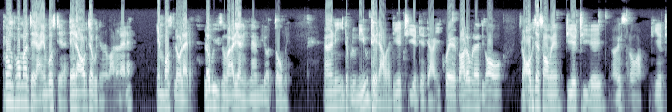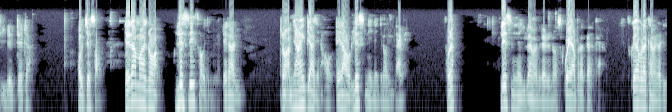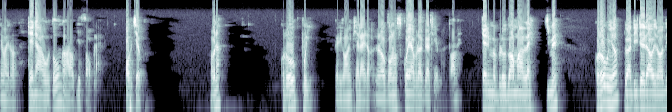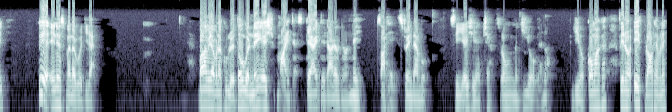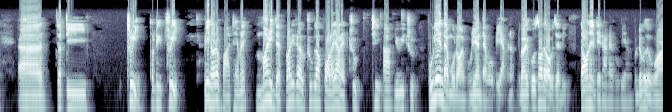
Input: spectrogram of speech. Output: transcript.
from format data import data data object ကိုကျွန်တော်တို့ဘာလုပ်လိုက်လဲ import လုပ်လိုက်တယ်လုပ်ပြီးဆိုမှအဲ့ဒီကနေလမ်းပြီးတော့သုံးမယ် new new data ပဲ data data equal ဘာလုပ်မလဲဒီကောင်ကိုကျွန်တော် object ဆောင်းမယ် data အဲ့စလုံးက data data object ဆောင်း data မှာကျွန်တော်က list လေးဆောက်ကြည့်မယ် data ကျွန်တော်အများကြီးပြချင်တာဟုတ် data ကို list အနေနဲ့ကျွန်တော်ယူလိုက်မယ်ဟုတ်လား list အနေနဲ့ယူလိုက်မှာဖြစ်တယ်တော့ square bracket ခံမယ် square bracket ခံပြီးတော့ဒီထဲမှာကျွန်တော် data ကို၃ခါတော့ပြစ်ဆောက်ပလိုက် object ဟုတ်လား control v ကြဒီကောင်းကြီးဖြတ်လိုက်တော့ကျွန်တော်အကုန်လုံး square bracket ထဲမှာသွားမယ်ကဲဒီမှာဘယ်လိုသွားမှလဲကြည့်မယ် control v နော်ဒီကဒီ data ကိုကျွန်တော်ဒီသူ့ရဲ့ index method ကိုကြည့်လိုက် ပါရာမီတာဘယ်နှခုလဲ၃ခု name h minus ကဲအဲ့ data တွေကိုကျွန်တော် name စထည့် string တန်ဖို့ ch ရန်ချက်စလုံးမကြည့်တော့ဗျာနော်မကြည့်တော့ comma ခန်းပြီးတော့ if ဘယ်လောက်ထည့်မလဲအဲ33 33ပြီးတော့ဗာထည့်မလဲ maridat maridat true လား false လားရတယ် true t r u e true boolean တန်ဖို့တော့ boolean တန်ဖို့ပေးရမယ်နော်ဒီမှာကိုစောင့်တဲ့ object ဒီတောင်းတဲ့ data တန်ဖို့ပေးရမယ်ဘယ်လိုလဲဆိုဟို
